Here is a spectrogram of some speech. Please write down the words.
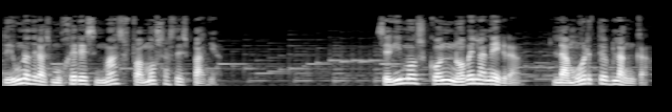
de una de las mujeres más famosas de España. Seguimos con novela negra, la muerte blanca.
